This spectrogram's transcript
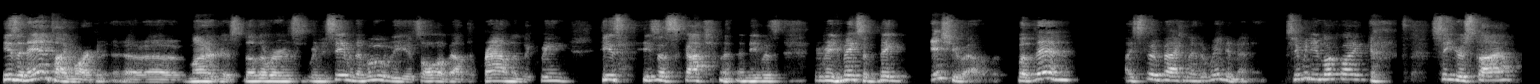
he's an anti-market uh, uh, monarchist. In other words, when you see him in the movie, it's all about the crown and the queen. He's he's a Scotchman, and he was. I mean, he makes a big issue out of it. But then I stood back and I said, "Wait a minute. See what you look like. see your style.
